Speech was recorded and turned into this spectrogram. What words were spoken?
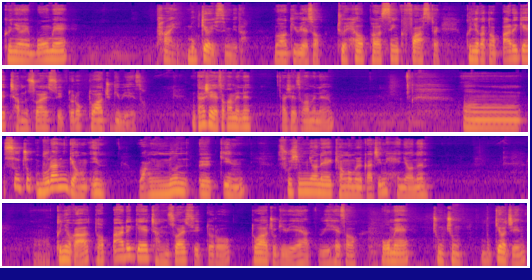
그녀의 몸에 tie 묶여 있습니다. 뭐 하기 위해서? To help her sink faster. 그녀가 더 빠르게 잠수할 수 있도록 도와주기 위해서. 다시 해석하면은 다시 해석하면은 어, 수중 물안경인 왕눈을 낀 수십 년의 경험을 가진 해녀는 어, 그녀가 더 빠르게 잠수할 수 있도록 도와주기 위해, 위해서 몸에 충충 묶여진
